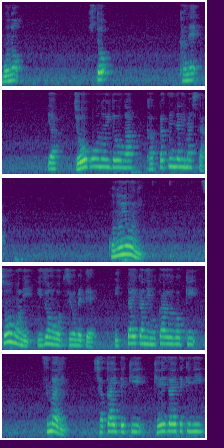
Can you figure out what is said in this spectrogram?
物、人、金や情報の移動が活発になりました。このように相互に依存を強めて一体化に向かう動き、つまり社会的、経済的に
